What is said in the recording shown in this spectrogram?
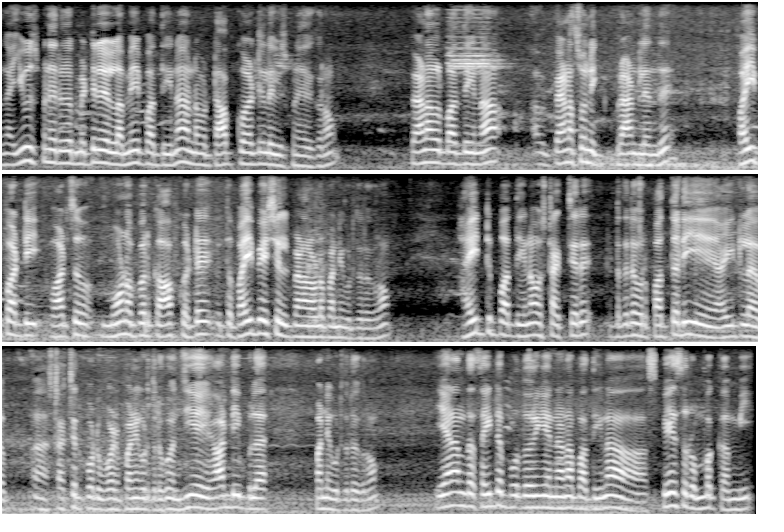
அங்கே யூஸ் பண்ணியிருக்கிற மெட்டீரியல் எல்லாமே பார்த்தீங்கன்னா நம்ம டாப் குவாலிட்டியில் யூஸ் பண்ணியிருக்கிறோம். பேனல் பார்த்தீங்கன்னா பேனசோனிக் பிராண்ட்லேருந்து five forty watts mono PERC half cut with bifacial பேனலோட பண்ணி கொடுத்துருக்குறோம். ஹைட்டு பார்த்தீங்கன்னா ஒரு ஸ்ட்ரக்சரு கிட்டத்தட்ட ஒரு பத்து அடி ஹைட்டில் ஸ்ட்ரக்சர் போட்டு பண்ணி- பண்ணி கொடுத்துருக்கோம் ஜிஐ ஹார்ட் டீப்பில் பண்ணி கொடுத்துருக்குறோம். ஏன்னா அந்த சைட்டை பொறுத்த வரைக்கும் என்னென்னா பார்த்தீங்கன்னா ஸ்பேஸ் ரொம்ப கம்மி.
